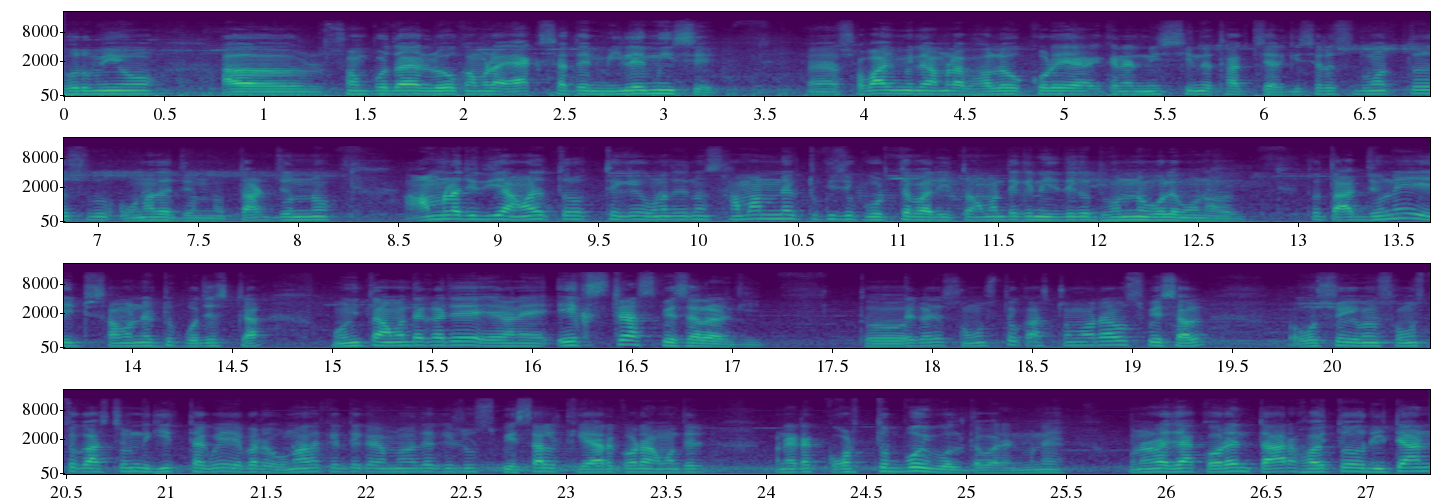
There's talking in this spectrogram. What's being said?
ধর্মীয় সম্প্রদায়ের লোক আমরা একসাথে মিলেমিশে সবাই মিলে আমরা ভালো করে এখানে নিশ্চিন্তে থাকছি আর কি। সেটা শুধুমাত্র শুধু ওনাদের জন্য। তার জন্য আমরা যদি আমাদের তরফ থেকে ওনাদের জন্য সামান্য একটু কিছু করতে পারি, তো আমাদেরকে নিজেদেরকে ধন্য বলে মনে হবে। তো তার জন্যই এই সামান্য একটু প্রচেষ্টা। উনি তো আমাদের কাছে মানে এক্সট্রা স্পেশাল আর কি। তো এর কাছে সমস্ত কাস্টমাররাও স্পেশাল অবশ্যই এবং সমস্ত কাস্টমার গিফট থাকবে। এবার ওনাদেরকে থেকে আমাদের কিছু স্পেশাল কেয়ার করা আমাদের মানে একটা কর্তব্যই বলতে পারেন। মানে ওনারা যা করেন তার হয়তো রিটার্ন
